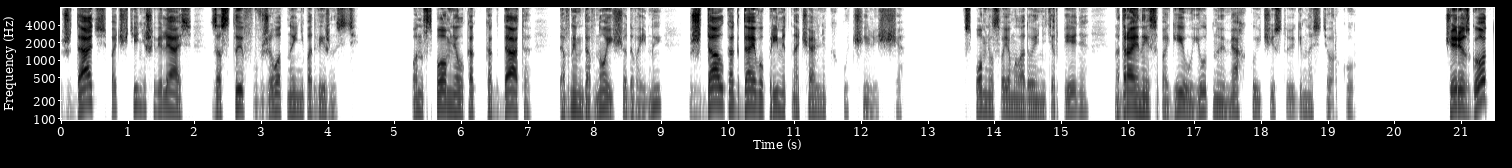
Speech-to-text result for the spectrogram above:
Ждать, почти не шевелясь, застыв в животной неподвижности. Он вспомнил, как когда-то, давным-давно, еще до войны, ждал, когда его примет начальник училища. Вспомнил свое молодое нетерпение, надраенные сапоги, уютную, мягкую, чистую гимнастерку. «Через год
